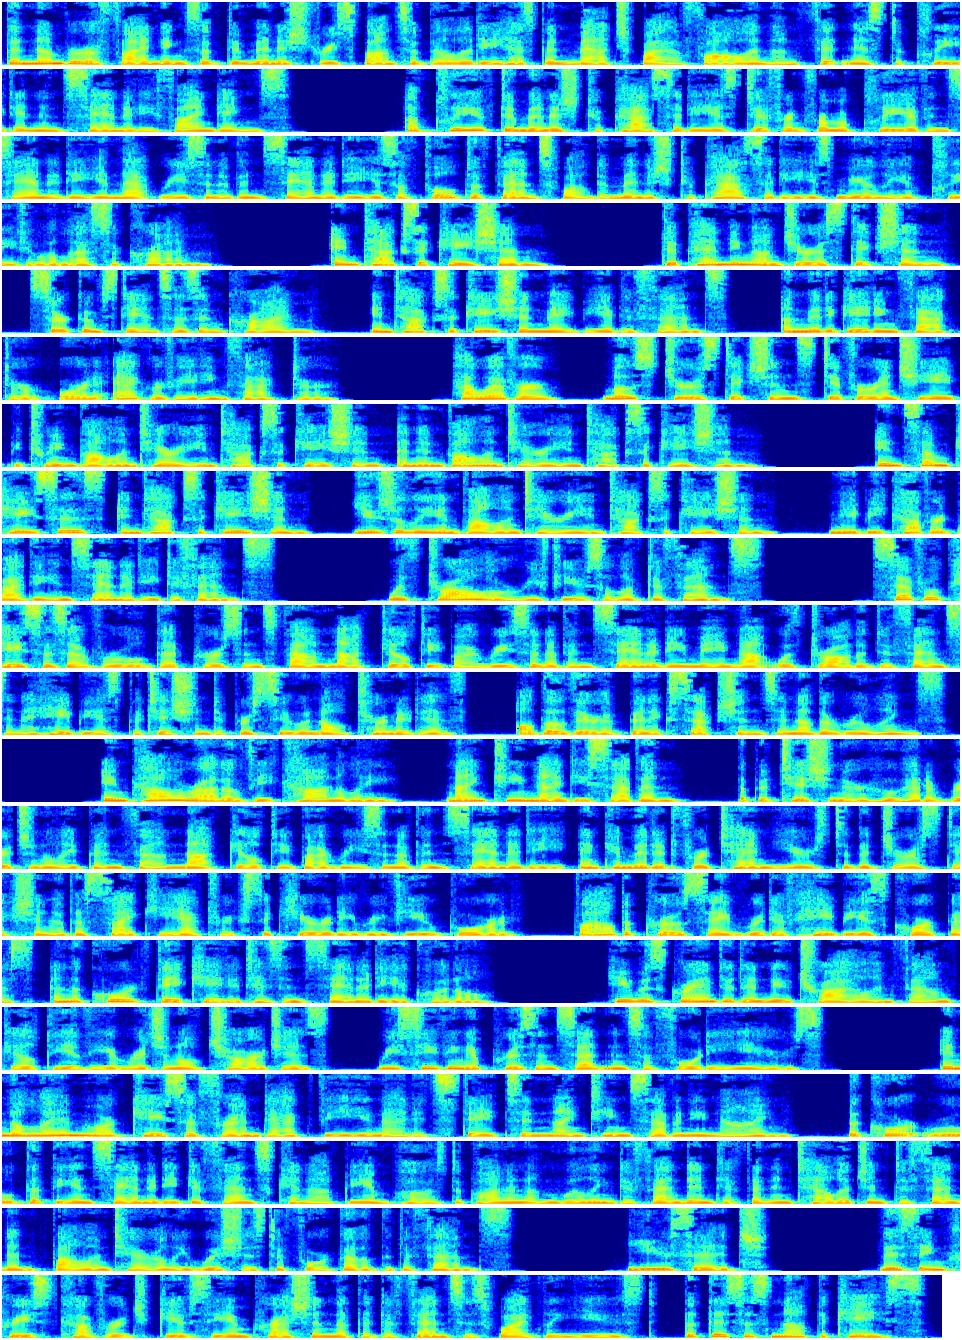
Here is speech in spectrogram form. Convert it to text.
The number of findings of diminished responsibility has been matched by a fall in unfitness to plead and insanity findings. A plea of diminished capacity is different from a plea of insanity in that reason of insanity is a full defense while diminished capacity is merely a plea to a lesser crime. Intoxication. Depending on jurisdiction, circumstances, and crime, intoxication may be a defense, a mitigating factor, or an aggravating factor. However, most jurisdictions differentiate between voluntary intoxication and involuntary intoxication. In some cases, intoxication, usually involuntary intoxication, may be covered by the insanity defense. Withdrawal or refusal of defense. Several cases have ruled that persons found not guilty by reason of insanity may not withdraw the defense in a habeas petition to pursue an alternative, although there have been exceptions in other rulings. In Colorado v. Connolly, 1997, the petitioner who had originally been found not guilty by reason of insanity and committed for 10 years to the jurisdiction of a psychiatric security review board filed a pro se writ of habeas corpus and the court vacated his insanity acquittal. He was granted a new trial and found guilty of the original charges, receiving a prison sentence of 40 years. In the landmark case of Frendak v. United States in 1979, the court ruled that the insanity defense cannot be imposed upon an unwilling defendant if an intelligent defendant voluntarily wishes to forego the defense. Usage This increased coverage gives the impression that the defense is widely used, but this is not the case.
